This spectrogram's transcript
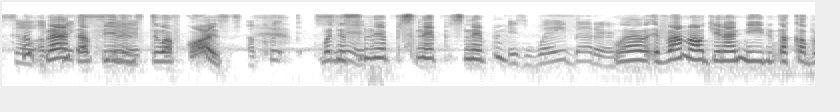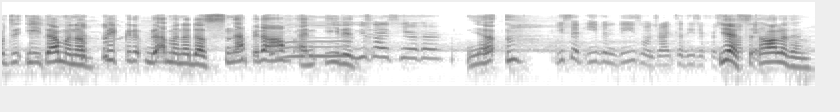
so a Plant quick have feelings too, of course. a quick But the snip snip, snip, snip. is way better. Well, if I'm out here and I need a couple to eat, I'm gonna pick it up. I'm gonna just snap it off and eat it. You guys hear her? Yep. You said even these ones, right? Because these are for Yes, all of them.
